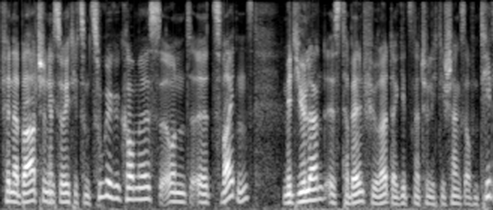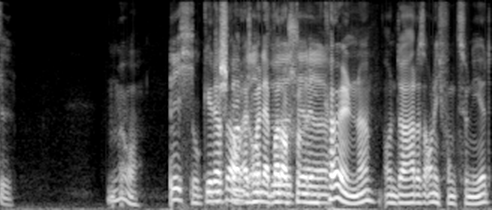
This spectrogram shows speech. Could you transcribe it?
Fenerbahce nicht so richtig zum Zuge gekommen ist. Und äh, zweitens, mit Jylland ist Tabellenführer, da gibt es natürlich die Chance auf den Titel. Ja, Bin ich so geht das auch. Also, ich meine, er war doch äh, schon in Köln, ne? Und da hat das auch nicht funktioniert.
